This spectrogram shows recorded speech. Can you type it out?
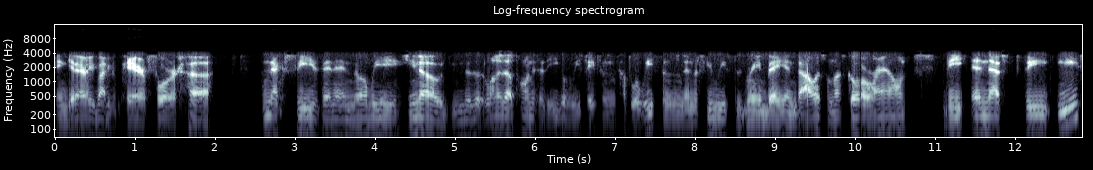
and get everybody prepared for uh next season, and when we, you know, one of the opponents that the Eagles will be facing in a couple of weeks, and in a few weeks is Green Bay and Dallas. And let's go around the NFC East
